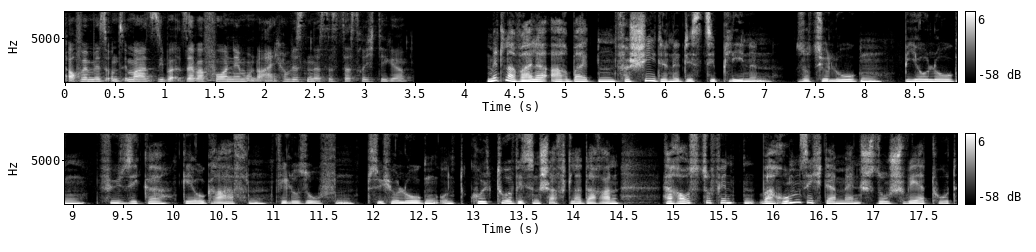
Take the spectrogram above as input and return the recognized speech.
Auch wenn wir es uns immer selber vornehmen und eigentlich wissen, das ist das Richtige. Mittlerweile arbeiten verschiedene Disziplinen, Soziologen, Biologen, Physiker, Geographen, Philosophen, Psychologen und Kulturwissenschaftler daran, herauszufinden, warum sich der Mensch so schwer tut,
